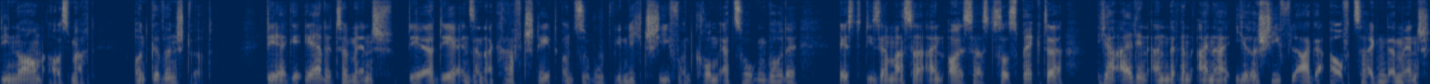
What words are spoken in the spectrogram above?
die Norm ausmacht und gewünscht wird. Der geerdete Mensch, der, der in seiner Kraft steht und so gut wie nicht schief und krumm erzogen wurde, ist dieser Masse ein äußerst suspekter, ja all den anderen einer ihre Schieflage aufzeigender Mensch,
